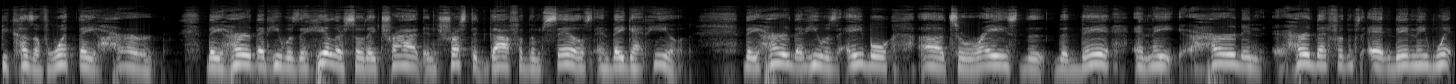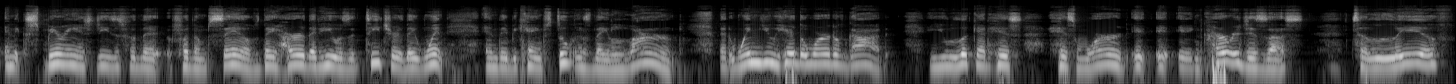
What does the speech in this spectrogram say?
because of what they heard. They heard that he was a healer, so they tried and trusted God for themselves and they got healed. They heard that he was able uh, to raise the, the dead and they heard and heard that for them. And then they went and experienced Jesus for their, for themselves. They heard that he was a teacher. They went and they became students. They learned that when you hear the word of God, you look at his, his word, it, it, it encourages us to live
